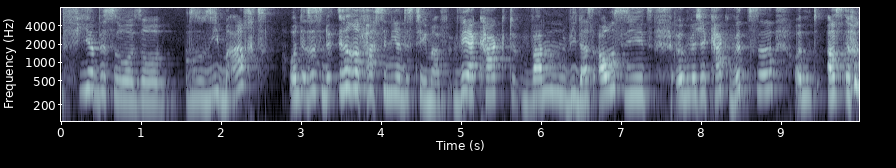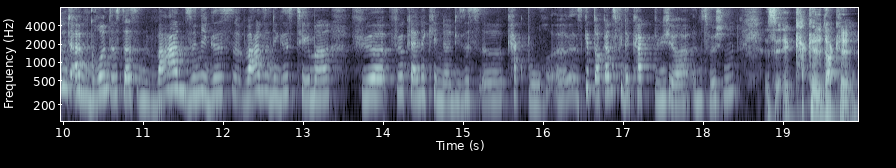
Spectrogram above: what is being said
4 bis so, so, so 7, 8, und es ist ein irre faszinierendes Thema. Wer kackt, wann, wie das aussieht, irgendwelche Kackwitze. Und aus irgendeinem Grund ist das ein wahnsinniges, wahnsinniges Thema für, für kleine Kinder, dieses äh, Kackbuch. Äh, es gibt auch ganz viele Kackbücher inzwischen. Es, äh, Kackeldackel,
